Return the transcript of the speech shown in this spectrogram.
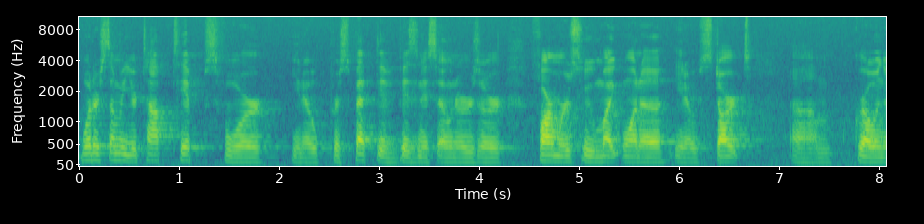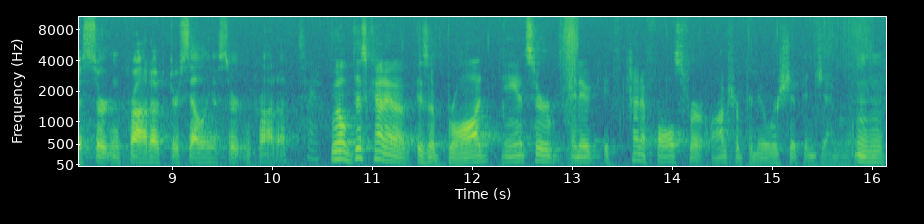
what are some of your top tips for you know prospective business owners or farmers who might want to you know start um, growing a certain product or selling a certain product? Well, this kind of is a broad answer, and it, it kind of falls for entrepreneurship in general.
